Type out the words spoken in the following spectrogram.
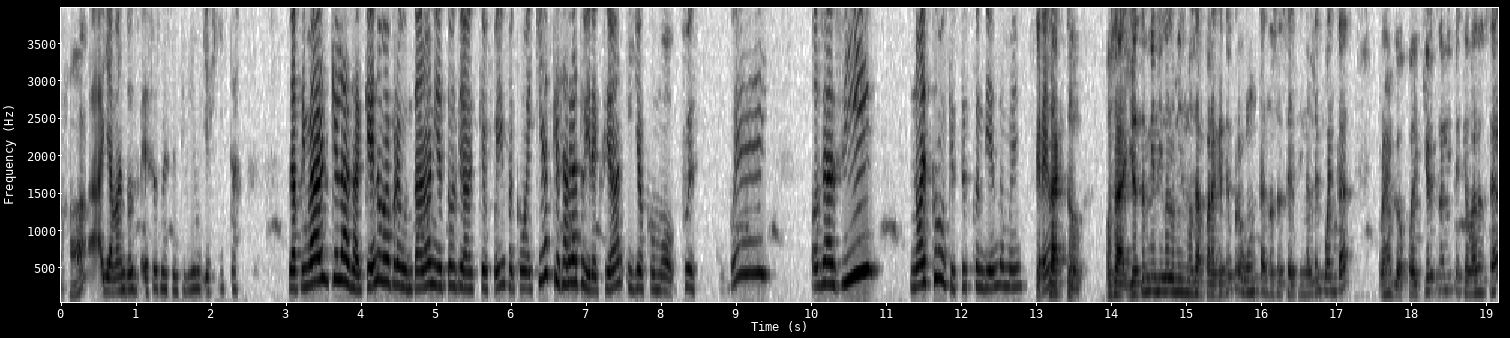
Ajá. ah, ya van dos veces, me sentí bien viejita. La primera vez que la saqué no me preguntaron y esta última vez que fui fue como, ¿quieres que salga tu dirección? Y yo como, pues, güey, o sea, sí, no es como que esté escondiéndome, creo. Exacto. O sea, yo también digo lo mismo. O sea, ¿para qué te preguntan? O sea, si al final de cuentas, por ejemplo, cualquier trámite que vas a hacer,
